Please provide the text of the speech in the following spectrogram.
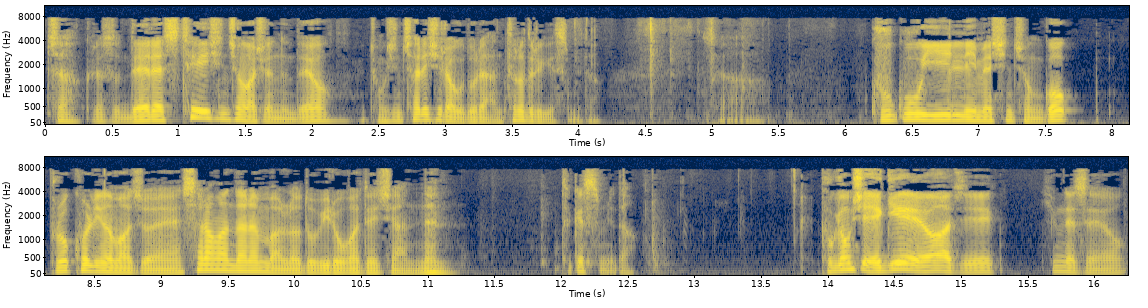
자, 그래서 내래 스테이 신청하셨는데요. 정신 차리시라고 노래 안 틀어드리겠습니다. 자, 9921님의 신청곡 브로콜리 너마저의 사랑한다는 말로도 위로가 되지 않는 듣겠습니다. 부경 씨 애기예요 아직 힘내세요.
